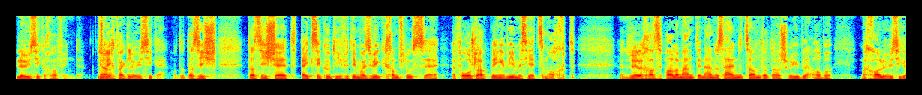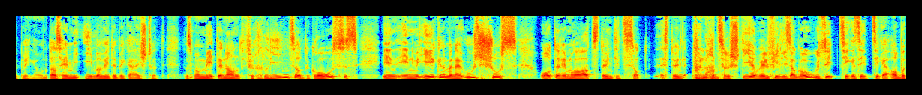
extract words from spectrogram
Lösungen kann finden ja. Schlichtweg Lösungen. Oder das ist, das ist äh, die Exekutive. Die muss wirklich am Schluss äh, einen Vorschlag bringen, wie man es jetzt macht. Natürlich kann das Parlament dann auch noch sein und das andere da schrübeln, aber man kann Lösungen bringen. Und das hat mich immer wieder begeistert, dass man miteinander für Kleines oder Grosses in, in irgendeinem Ausschuss oder im Rat, es tönt jetzt so, es tönt voneinander so stier, weil viele sagen, oh, Sitzungen, Sitzungen, aber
